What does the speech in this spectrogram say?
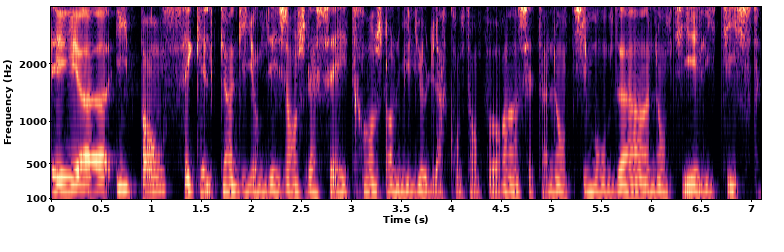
Et euh, il pense, c'est quelqu'un, Guillaume Desanges, d'assez étrange dans le milieu de l'art contemporain. C'est un anti-mondain, un anti-élitiste.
